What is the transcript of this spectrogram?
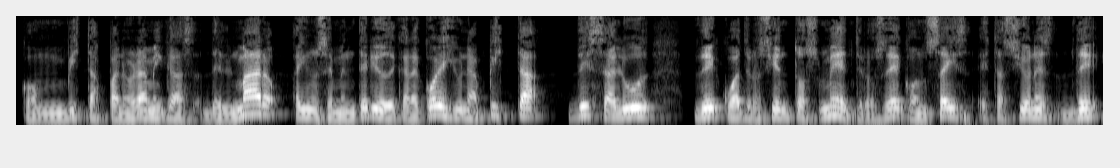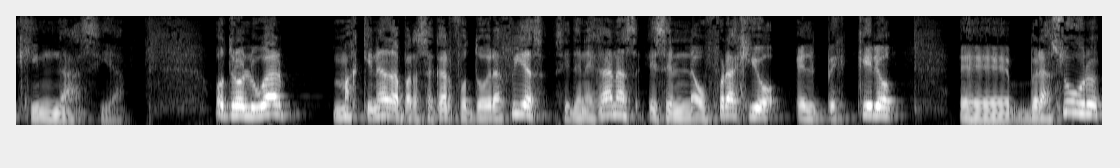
con vistas panorámicas del mar. Hay un cementerio de caracoles y una pista de salud de 400 metros, eh, con seis estaciones de gimnasia. Otro lugar más que nada para sacar fotografías, si tenés ganas, es el naufragio El Pesquero eh, Brasur,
